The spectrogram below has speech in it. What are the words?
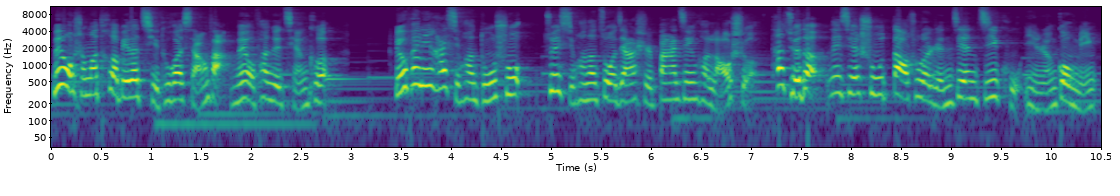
没有什么特别的企图和想法，没有犯罪前科。”刘佩林还喜欢读书，最喜欢的作家是巴金和老舍。他觉得那些书道出了人间疾苦，引人共鸣。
